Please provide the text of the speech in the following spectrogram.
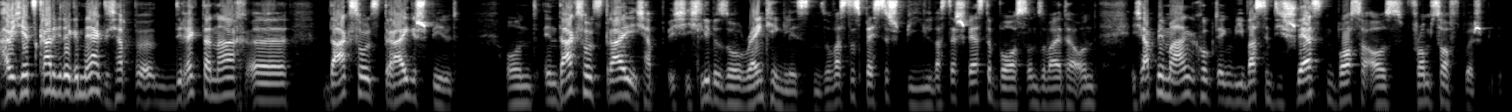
Habe ich jetzt gerade wieder gemerkt. Ich habe äh, direkt danach äh, Dark Souls 3 gespielt. Und in Dark Souls 3, ich, hab, ich, ich liebe so Rankinglisten, so was das beste Spiel, was der schwerste Boss und so weiter. Und ich habe mir mal angeguckt, irgendwie, was sind die schwersten Bosse aus From Software Spielen.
